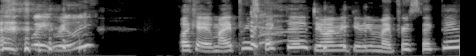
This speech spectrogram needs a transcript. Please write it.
Wait, really? Okay, my perspective. Do you want me to give you my perspective?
